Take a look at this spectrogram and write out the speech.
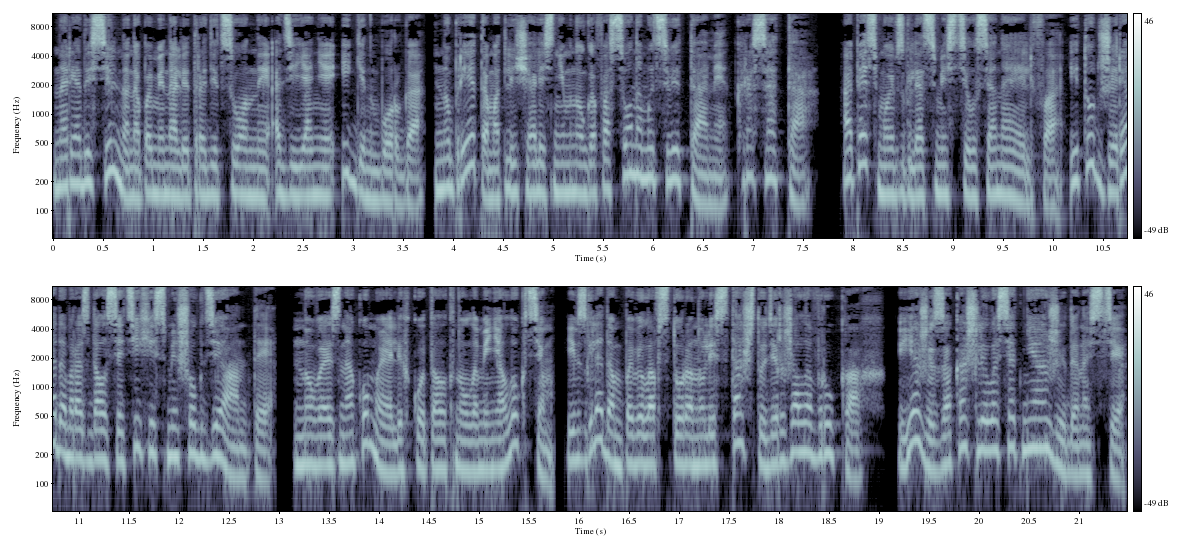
Наряды сильно напоминали традиционные одеяния Игенбурга, но при этом отличались немного фасоном фасоном и цветами. Красота! Опять мой взгляд сместился на эльфа, и тут же рядом раздался тихий смешок Дианты. Новая знакомая легко толкнула меня локтем и взглядом повела в сторону листа, что держала в руках. Я же закашлялась от неожиданности.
